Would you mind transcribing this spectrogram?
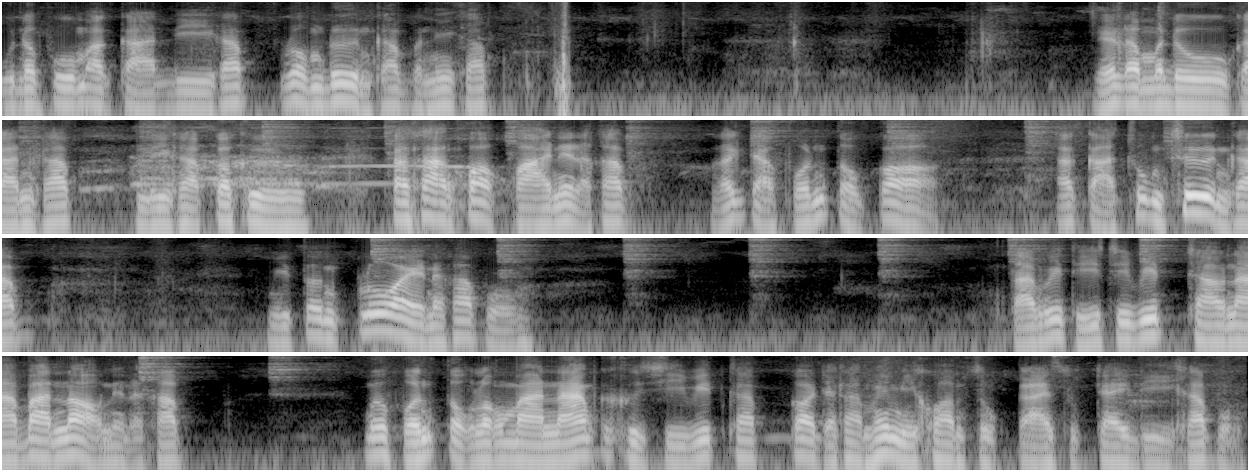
อุณหภูมิอากาศดีครับ ร่มรื่นครับวันนี้ครับ เดี๋ยวเรามาดูกันครับนี่ครับก็คือข้างๆคอควายนี่แหละครับ หลังจากฝนตกก็อากาศชุ่มชื่นครับ มีต้นกล้วยนะครับผม ตามวิถีชีวิตชาวนาบ้านนอกเนี่ยนะครับ เมื่อฝนตกลงมาน้ำก็คือชีวิตครับ ก็จะทำให้มีความสุขกายสุขใจดีครับผม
